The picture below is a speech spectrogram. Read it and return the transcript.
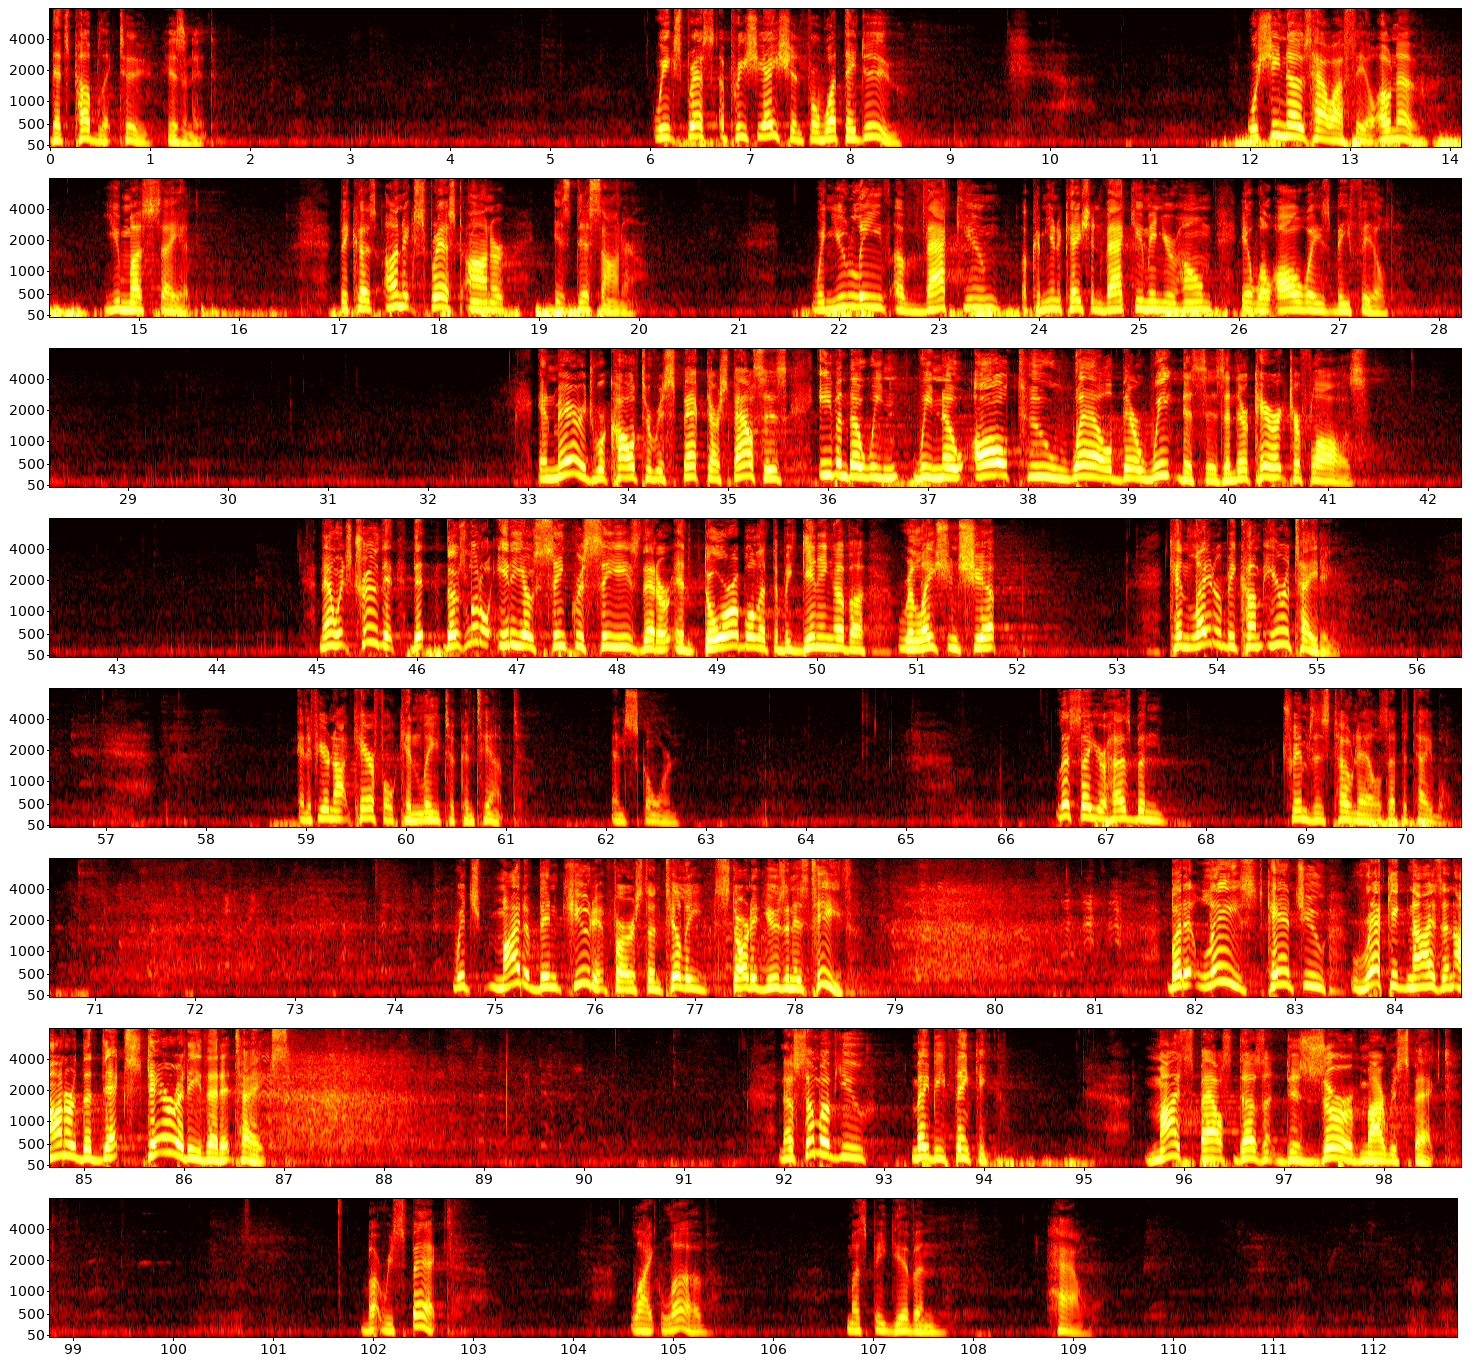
that's public too, isn't it? We express appreciation for what they do. Well, she knows how I feel. Oh, no. You must say it. Because unexpressed honor is dishonor. When you leave a vacuum, a communication vacuum in your home, it will always be filled. In marriage, we're called to respect our spouses, even though we, we know all too well their weaknesses and their character flaws. Now, it's true that, that those little idiosyncrasies that are adorable at the beginning of a relationship can later become irritating. And if you're not careful, can lead to contempt and scorn. Let's say your husband trims his toenails at the table. Which might have been cute at first until he started using his teeth. But at least, can't you recognize and honor the dexterity that it takes? Now, some of you may be thinking, my spouse doesn't deserve my respect. But respect like love, must be given how?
